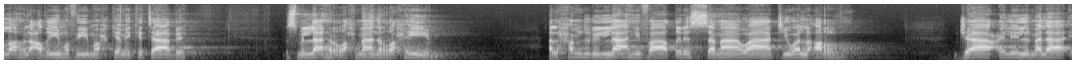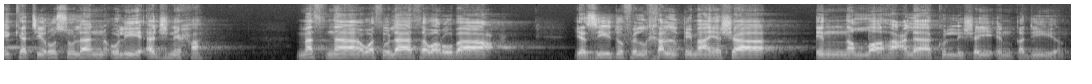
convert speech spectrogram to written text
الله العظيم في محكم كتابه. بسم الله الرحمن الرحيم. الحمد لله فاطر السماوات والأرض. جاعل الملائكة رسلا أولي أجنحة. مثنى وثلاث ورباع. يزيد في الخلق ما يشاء. إن الله على كل شيء قدير.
